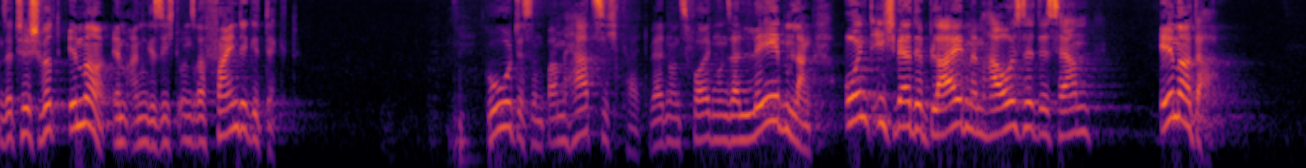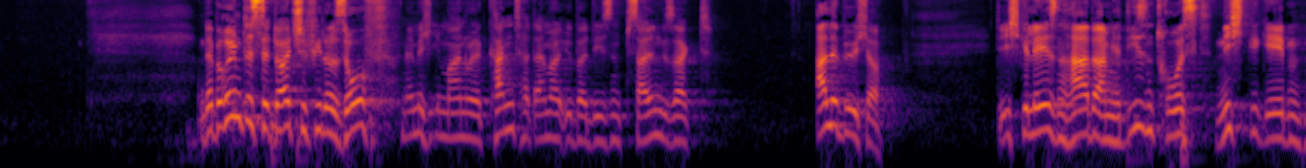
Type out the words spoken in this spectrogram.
Unser Tisch wird immer im Angesicht unserer Feinde gedeckt. Gutes und Barmherzigkeit werden uns folgen unser Leben lang. Und ich werde bleiben im Hause des Herrn immer da. Und der berühmteste deutsche Philosoph, nämlich Immanuel Kant, hat einmal über diesen Psalm gesagt, alle Bücher die ich gelesen habe, haben mir diesen Trost nicht gegeben,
